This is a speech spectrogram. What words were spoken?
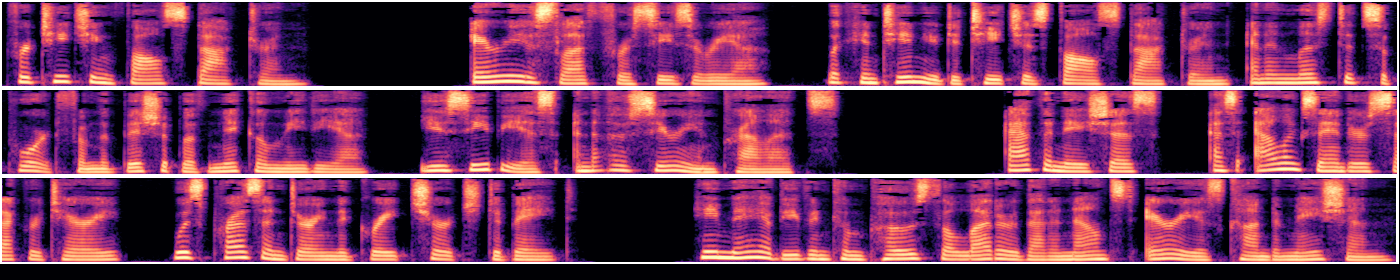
for teaching false doctrine. Arius left for Caesarea, but continued to teach his false doctrine and enlisted support from the bishop of Nicomedia, Eusebius, and other Syrian prelates. Athanasius, as Alexander's secretary, was present during the Great Church debate. He may have even composed the letter that announced Arius' condemnation.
